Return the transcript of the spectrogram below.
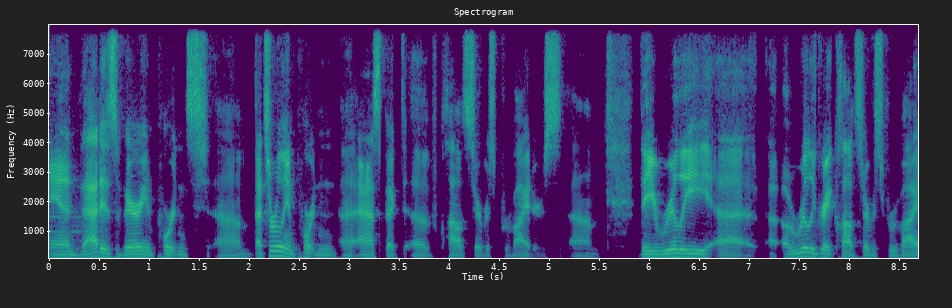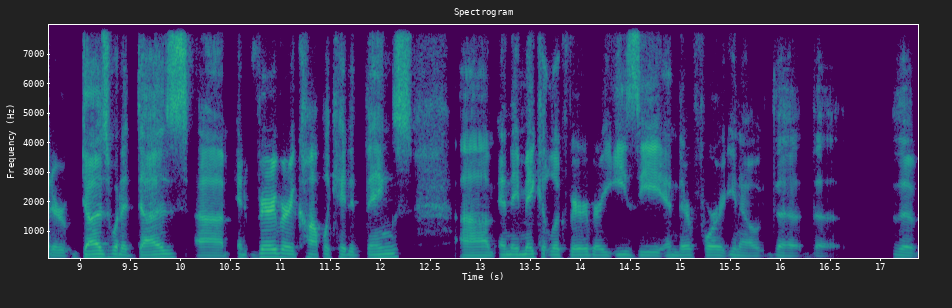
and that is very important. Um, that's a really important uh, aspect of cloud service providers. Um, they really, uh, a really great cloud service provider does what it does, uh, and very, very complicated things, um, and they make it look very, very easy. And therefore, you know, the the the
